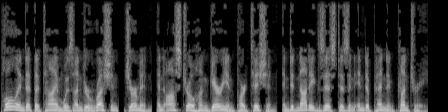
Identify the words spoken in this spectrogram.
Poland at the time was under Russian, German, and Austro-Hungarian partition, and did not exist as an independent country.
